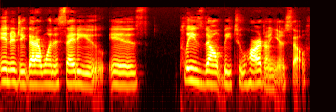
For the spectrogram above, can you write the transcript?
energy that I want to say to you is please don't be too hard on yourself.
